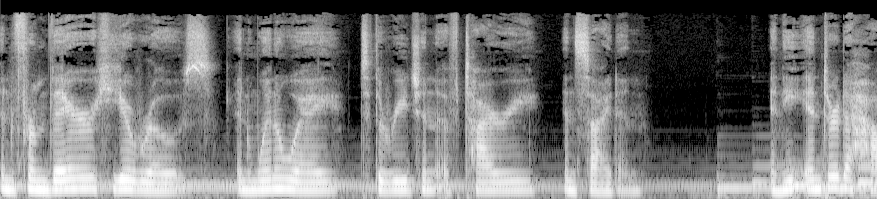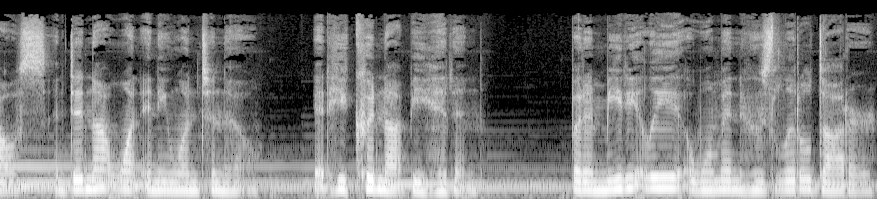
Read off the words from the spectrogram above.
And from there he arose and went away to the region of Tyre and Sidon. And he entered a house and did not want anyone to know, yet he could not be hidden. But immediately a woman whose little daughter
